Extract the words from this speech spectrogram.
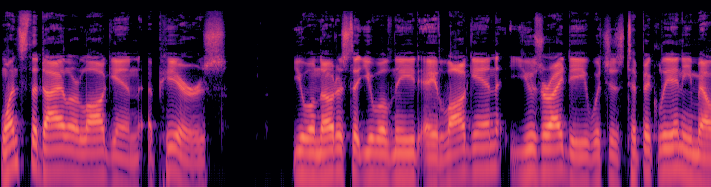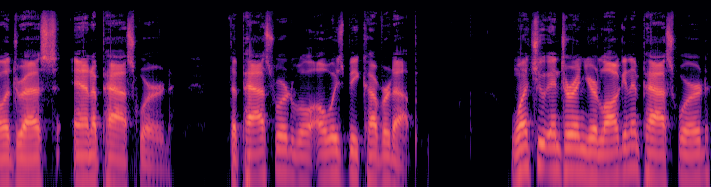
Once the dialer login appears, you will notice that you will need a login user ID, which is typically an email address, and a password. The password will always be covered up. Once you enter in your login and password,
